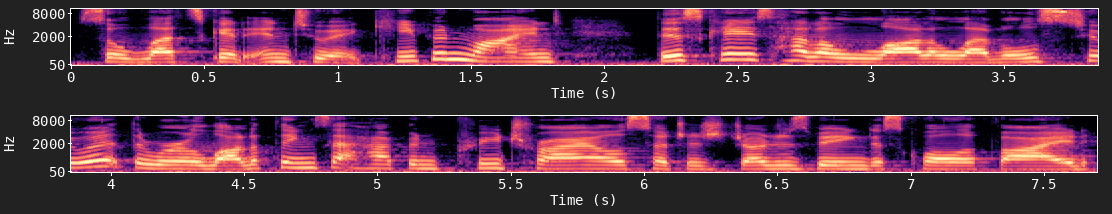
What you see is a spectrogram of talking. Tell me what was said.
so let's get into it. Keep in mind, this case had a lot of levels to it. There were a lot of things that happened pre-trial, such as judges being disqualified,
